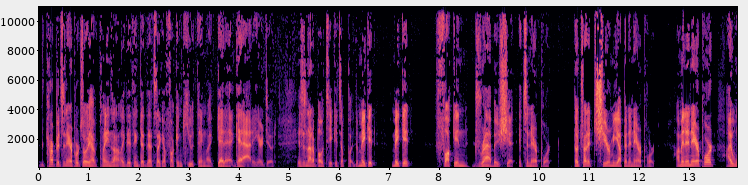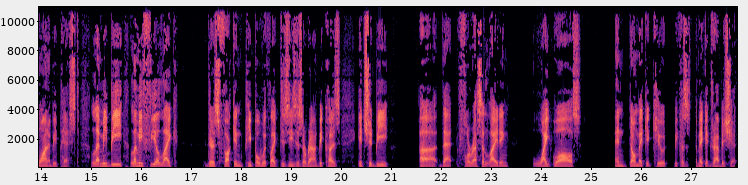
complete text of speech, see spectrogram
The carpets in airports always have planes on it. Like they think that that's like a fucking cute thing. Like get it, get out of here, dude. This is not a boutique. It's a pl- to make it make it fucking drab as shit. It's an airport. Don't try to cheer me up in an airport. I'm in an airport. I want to be pissed. Let me be. Let me feel like there's fucking people with like diseases around because it should be uh, that fluorescent lighting, white walls, and don't make it cute because make it drab as shit.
